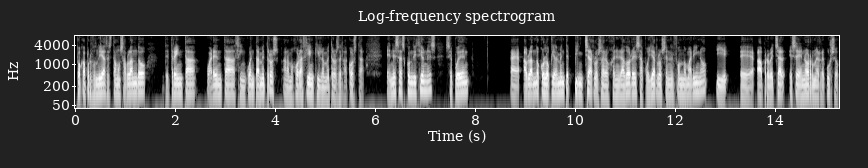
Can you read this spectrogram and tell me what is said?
Poca profundidad, estamos hablando de 30, 40, 50 metros, a lo mejor a 100 kilómetros de la costa. En esas condiciones se pueden, eh, hablando coloquialmente, pinchar los aerogeneradores, apoyarlos en el fondo marino y eh, aprovechar ese enorme recurso.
